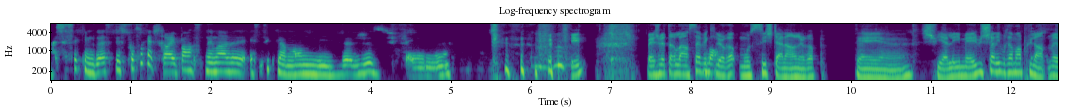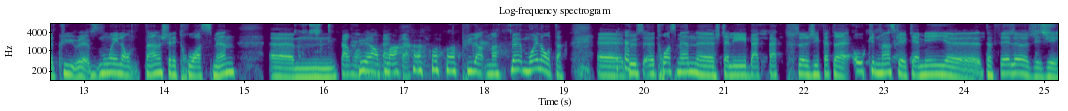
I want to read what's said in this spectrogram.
Ah, C'est ça qui me gosse. Puis c'est pour ça que je travaille pas en cinéma. Là. Est-ce que le monde, ils veulent juste du fame? OK. Ben, je vais te relancer avec Bon. l'Europe. Moi aussi, j'étais allé en Europe. Euh, je suis allé, mais je suis allé vraiment plus lentement, plus, euh, moins longtemps. Je suis allé trois semaines euh, par Plus lentement. backpack. plus lentement, mais moins longtemps. Euh, deux- euh, trois semaines, euh, je suis allé backpack, tout ça. J'ai fait euh, aucunement ce que Camille euh, t'a fait là. J'ai,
